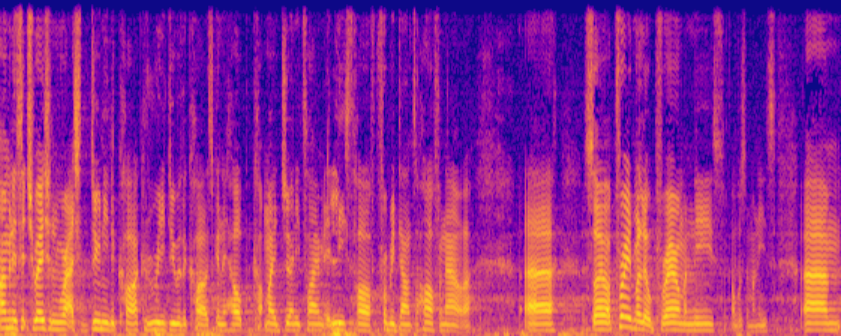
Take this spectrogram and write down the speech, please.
I'm in a situation where I actually do need a car. I could really do with a car. It's going to help cut my journey time at least half, probably down to half an hour. Uh, so I prayed my little prayer on my knees. I was on my knees. Um,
